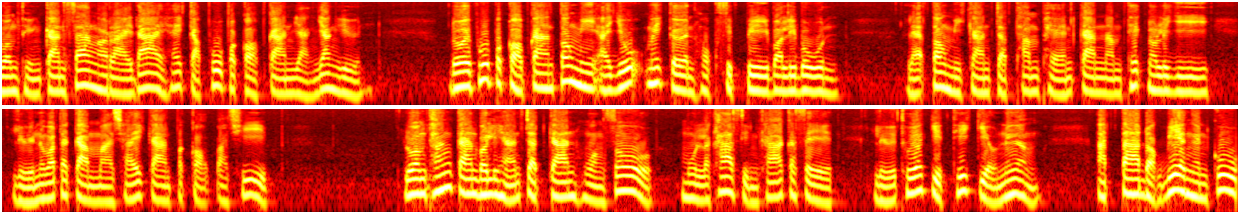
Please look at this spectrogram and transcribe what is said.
รวมถึงการสร้างรายได้ให้กับผู้ประกอบการอย่างยั่งยืน โดยผู้ประกอบการต้องมีอายุไม่เกิน 60 ปีบริบูรณ์ และต้องมีการจัดทำแผนการนำเทคโนโลยี หรือนวัตกรรมมาใช้การประกอบอาชีพ รวมทั้งการบริหารจัดการห่วงโซ่ มูลค่าสินค้าเกษตร หรือธุรกิจที่เกี่ยวเนื่อง อัตราดอกเบี้ยเงินกู้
